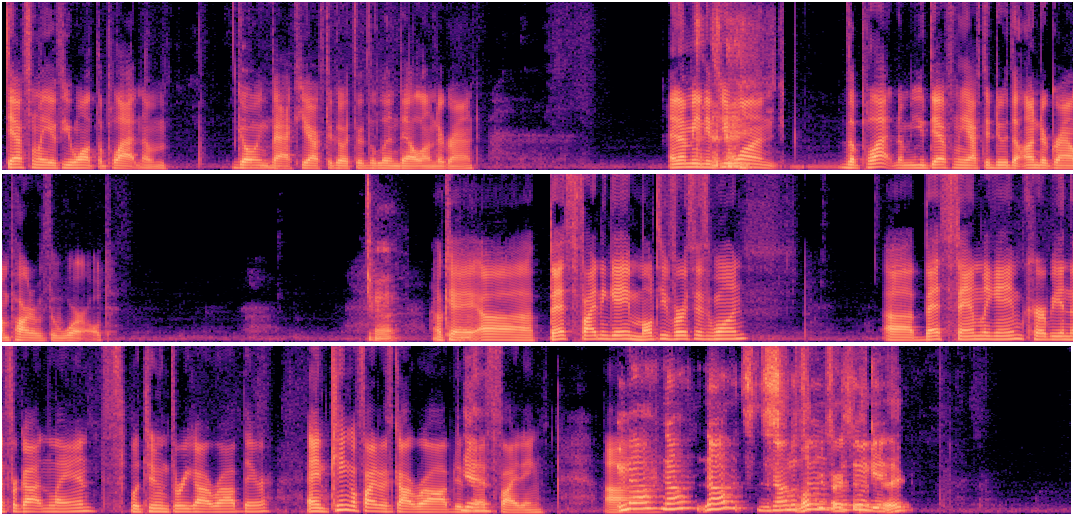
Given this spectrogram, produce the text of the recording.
definitely, if you want the platinum, going back, you have to go through the Leyndell Underground. And I mean, if you want the platinum, you definitely have to do the underground part of the world. Yeah. Okay, uh, best fighting game, MultiVersus one. Uh, best family game, Kirby and the Forgotten Land. Splatoon three got robbed there, and King of Fighters got robbed in Yeah. best fighting. Uh, no, no, no. It's No, Splatoon, multiverse Splatoon, get.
